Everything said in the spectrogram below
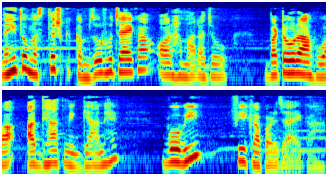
नहीं तो मस्तिष्क कमज़ोर हो जाएगा और हमारा जो बटोरा हुआ आध्यात्मिक ज्ञान है, वो भी फीका पड़ जाएगा।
